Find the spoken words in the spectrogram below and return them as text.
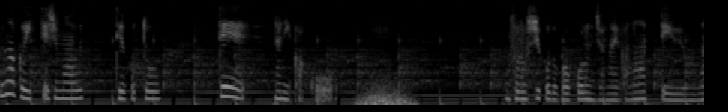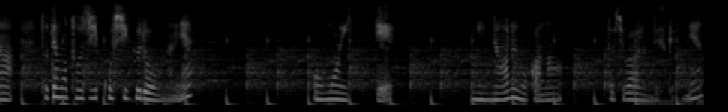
うまくいってしまうっていうことで、何かこう、恐ろしいことが起こるんじゃないかなっていうような、とても閉じこし苦労なね、思いってみんなあるのかな？私はあるんですけどね。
